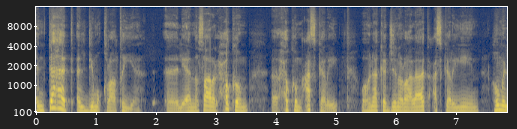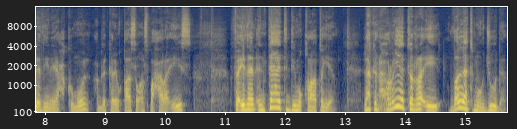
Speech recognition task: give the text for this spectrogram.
انتهت الديمقراطية. لأن صار الحكم حكم عسكري وهناك جنرالات عسكريين هم الذين يحكمون. عبد الكريم قاسم أصبح رئيس. فإذا انتهت الديمقراطية لكن حرية الرأي ظلت موجودة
